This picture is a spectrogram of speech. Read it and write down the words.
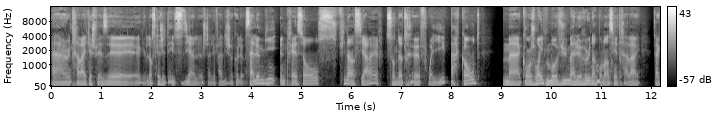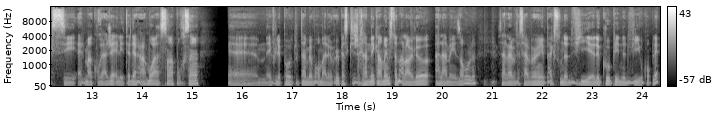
à un travail que je faisais euh, lorsque j'étais étudiant. Là. J'étais allé faire des chocolats. Ça a mis une pression financière sur notre euh, foyer. Par contre, ma conjointe m'a vu malheureux dans mon ancien travail. Fait que c'est, elle m'encourageait, elle était derrière moi à 100%. Euh, elle voulait pas tout le temps me voir malheureux parce que je ramenais quand même ce malheur-là à la maison. là. ça, avait, ça avait un impact sur notre vie euh, de couple et notre vie au complet.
